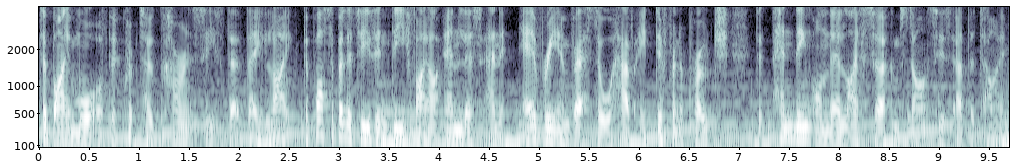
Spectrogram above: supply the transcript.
to buy more of the cryptocurrencies that they like. The possibilities in DeFi are endless and every investor will have a different approach depending on their life circumstances at the time.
